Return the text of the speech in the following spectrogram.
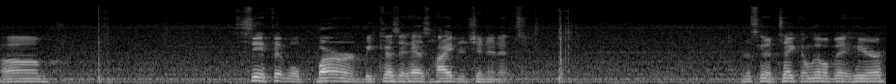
Um, see if it will burn because it has hydrogen in it. I'm just going to take a little bit here.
